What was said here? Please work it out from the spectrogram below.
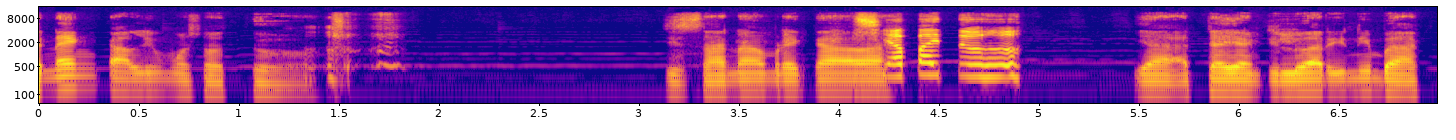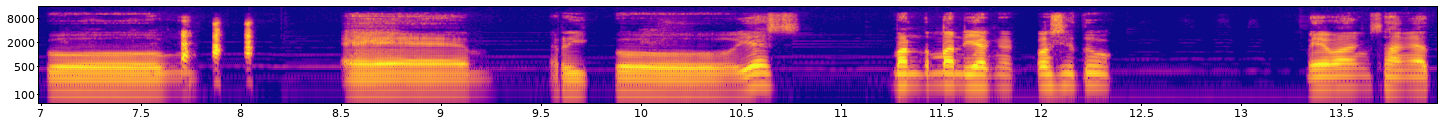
neng Kalimosodo di sana mereka siapa itu? Ya ada yang di luar ini Mbak Agung, M, Riko, yes teman-teman yang ngekos itu memang sangat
